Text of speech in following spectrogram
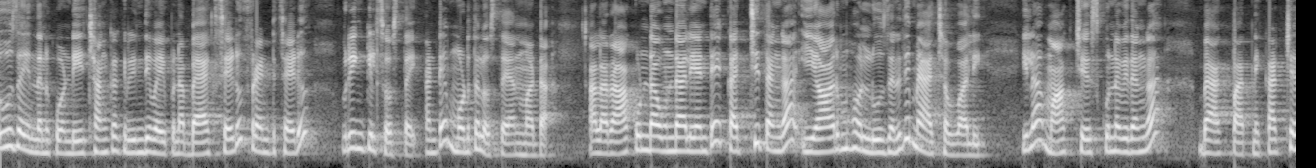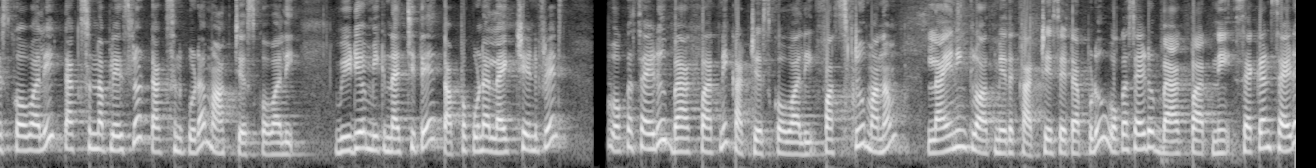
లూజ్ అయిందనుకోండి చంక క్రింది వైపున back side front side wrinkles వస్తాయి. అంటే ముడతలు వస్తాయి అన్నమాట. అలా రాకుండా ఉండాలి అంటే ఖచ్చితంగా ఈ ఆర్మ్ హోల్ లూజ్ అనేది మ్యాచ్ అవ్వాలి. ఇలా మార్క్ చేసుకున్న విధంగా బ్యాక్ పార్ట్ని కట్ చేసుకోవాలి. టక్స్ ఉన్న ప్లేస్లో టక్స్ని కూడా మార్క్ చేసుకోవాలి. వీడియో మీకు నచ్చితే తప్పకుండా లైక్ చేయండి ఫ్రెండ్స్. ఒక సైడ్ బ్యాక్ పార్ట్ని కట్ చేసుకోవాలి. ఫస్ట్ మనం లైనింగ్ క్లాత్ మీద కట్ చేసేటప్పుడు ఒక సైడు బ్యాక్ పార్ట్ని సెకండ్ సైడ్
